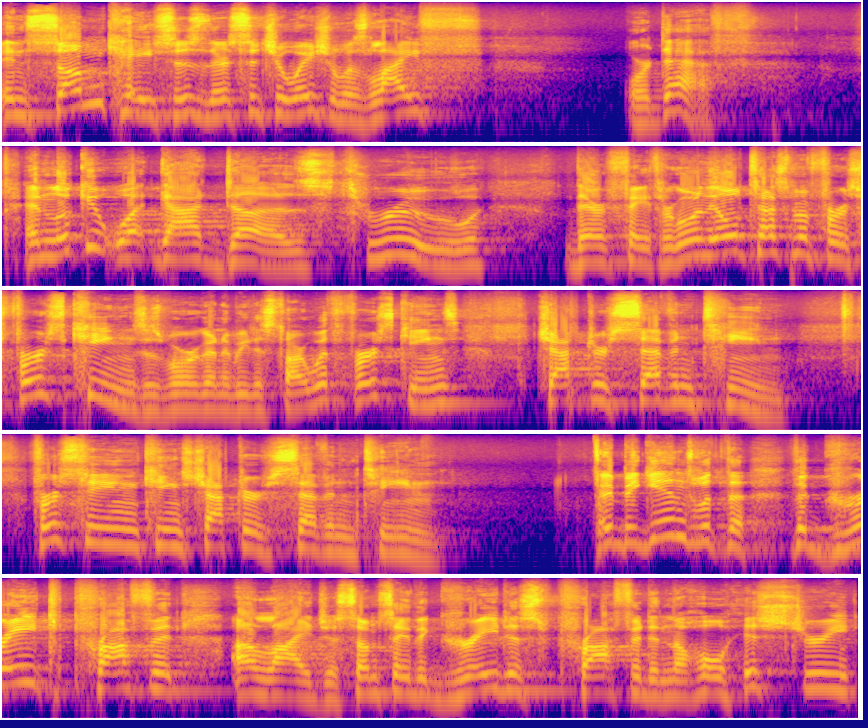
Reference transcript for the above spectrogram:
In some cases, their situation was life or death. And look at what God does through their faith. We're going to the Old Testament first. First Kings is where we're going to be to start with. First Kings chapter 17. First Kings chapter 17. It begins with the, the great prophet Elijah. Some say the greatest prophet in the whole history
